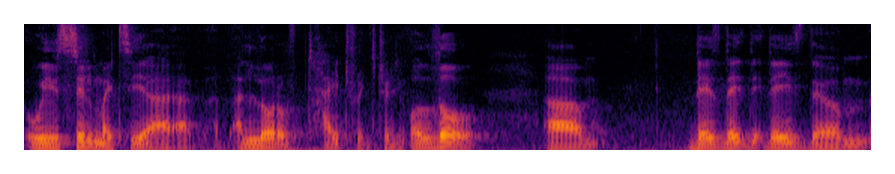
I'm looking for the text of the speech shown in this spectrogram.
we still might see a, a, a lot of tight range trading, although um, there's, there, there is the, um,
